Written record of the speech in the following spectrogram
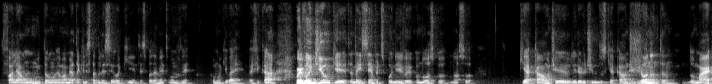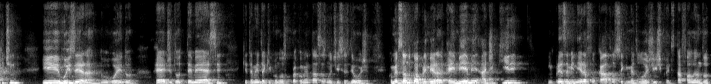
falhar um, então é uma meta que ele estabeleceu aqui antecipadamente. Vamos ver como que vai, vai ficar. O Ervandil, que também sempre disponível aí conosco, nosso Key Account, líder do time dos Key Account, Jonathan, do marketing, e Ruizeira, o Rui do head do TMS, que também está aqui conosco para comentar essas notícias de hoje. Começando com a primeira, Caimeme adquire empresa mineira focada no segmento logístico. A gente está falando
